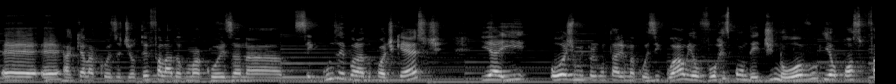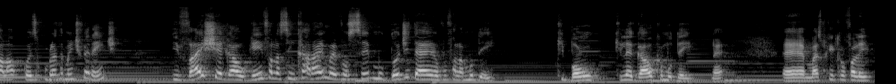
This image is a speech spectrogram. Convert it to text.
é, é, aquela coisa de eu ter falado alguma coisa na segunda temporada do podcast e aí hoje me perguntarem uma coisa igual e eu vou responder de novo e eu posso falar uma coisa completamente diferente. E vai chegar alguém e falar assim: caralho, mas você mudou de ideia. Eu vou falar: mudei. Que bom, que legal que eu mudei, né? É, mas por que, que eu falei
